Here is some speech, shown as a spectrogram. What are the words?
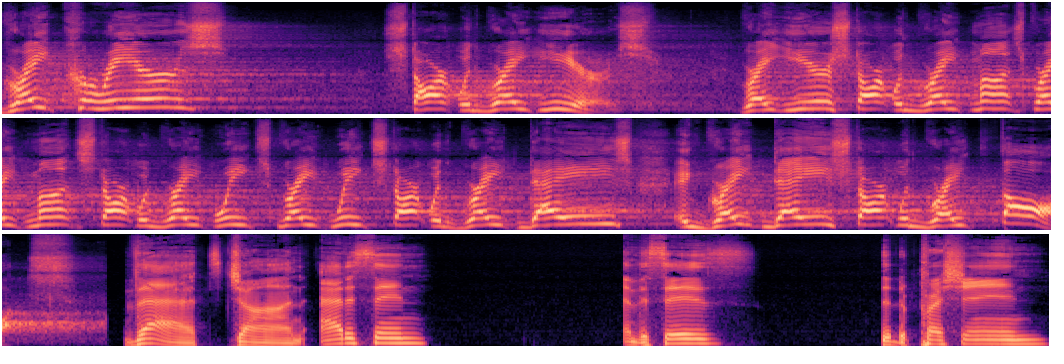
Great careers start with great years. Great years start with great months. Great months start with great weeks. Great weeks start with great days. And great days start with great thoughts. That's John Addison. And this is the Depression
